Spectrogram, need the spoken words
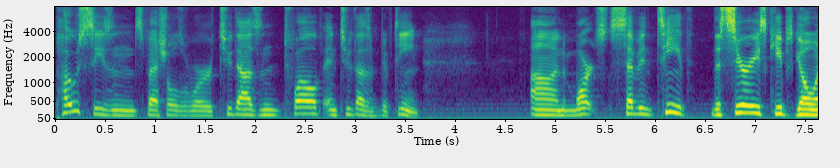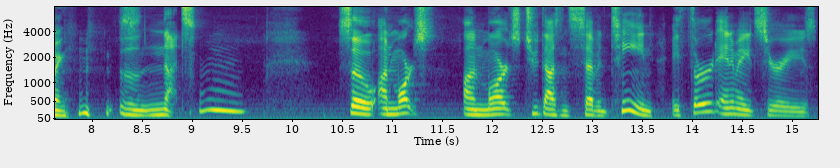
post-season specials were 2012 and 2015. On March 17th, the series keeps going. this is nuts. So on March on March 2017, a third animated series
